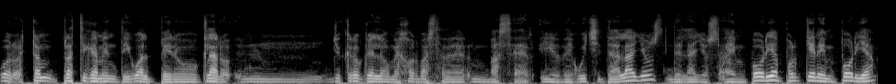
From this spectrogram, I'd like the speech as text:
Bueno, están prácticamente igual, pero claro, mm, yo creo que lo mejor va a ser, ir de Wichita a Lions, de Lions a Emporia, porque en Emporia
